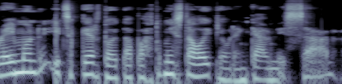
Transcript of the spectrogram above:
Raymond itse kertoi tapahtumista oikeudenkäynnissään.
